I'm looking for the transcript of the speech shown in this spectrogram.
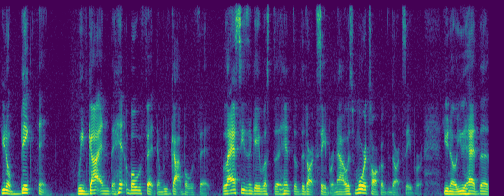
you know, big thing. We've gotten the hint of Boba Fett, then we've got Boba Fett. Last season gave us the hint of the dark saber. Now it's more talk of the dark saber. You know, you had the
